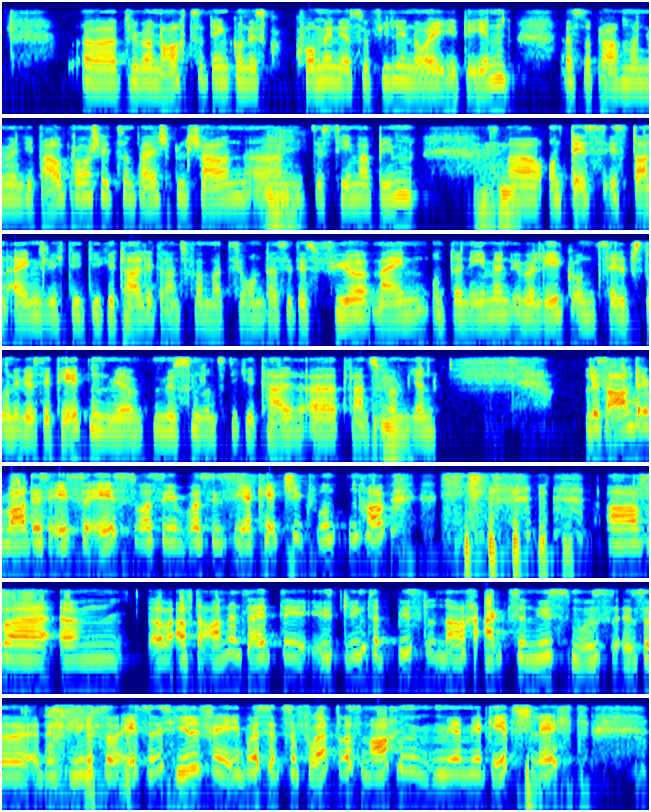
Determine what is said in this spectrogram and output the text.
äh, drüber nachzudenken. Und es kommen ja so viele neue Ideen. Also da braucht man nur in die Baubranche zum Beispiel schauen, ähm, mhm. das Thema BIM. Mhm. Äh, und das ist dann eigentlich die digitale Transformation, dass ich das für mein Unternehmen überlege und selbst Universitäten, wir müssen uns digital äh, transformieren. Mhm. Und das andere war das SOS, was ich, was ich sehr catchy gefunden habe. Aber ähm, auf der anderen Seite es klingt es ein bisschen nach Aktionismus. Also das klingt so, es ist Hilfe, ich muss jetzt sofort was machen, mir, mir geht's schlecht.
